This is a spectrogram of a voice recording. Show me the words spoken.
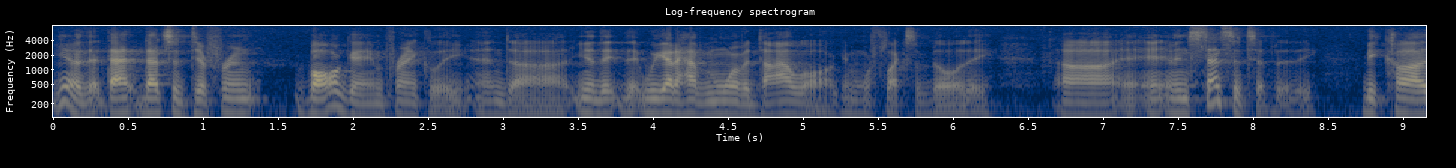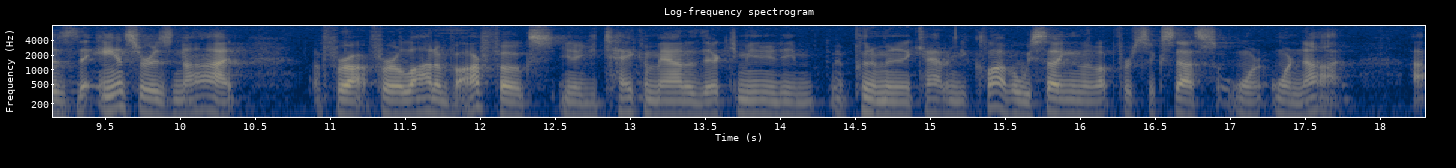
you know, that, that, that's a different ball game, frankly. And, uh, you know, they, they, we got to have more of a dialogue and more flexibility uh, and, and sensitivity because the answer is not, for, for a lot of our folks, you know, you take them out of their community and put them in an academy club. Are we setting them up for success or, or not? Uh,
